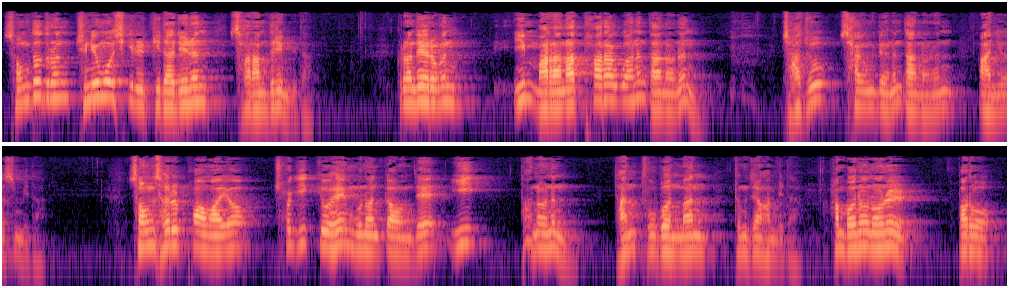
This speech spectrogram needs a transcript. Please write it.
성도들은 주님 오시기를 기다리는 사람들입니다. 그런데 여러분, 이 마라나타라고 하는 단어는 자주 사용되는 단어는 아니었습니다. 성서를 포함하여 초기 교회 문헌 가운데 이 단어는 단 두 번만 등장합니다. 한 번은 오늘 바로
